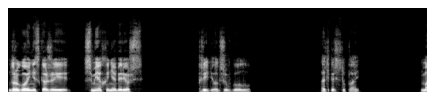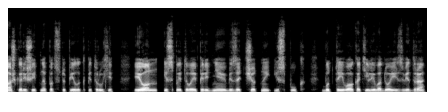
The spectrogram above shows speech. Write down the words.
Другой не скажи, смеха не оберешься. Придет же в голову. А теперь ступай. Машка решительно подступила к Петрухе, и он, испытывая перед нею безотчетный испуг, будто его окатили водой из ведра,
